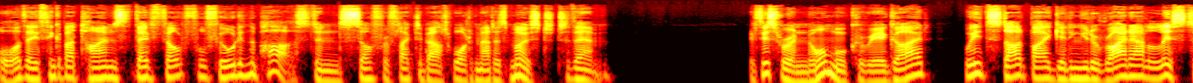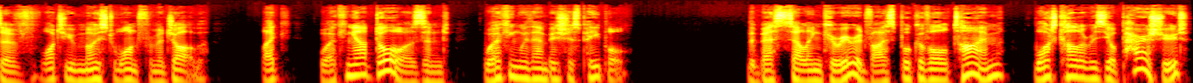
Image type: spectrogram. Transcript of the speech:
Or they think about times they've felt fulfilled in the past and self reflect about what matters most to them. If this were a normal career guide, we'd start by getting you to write out a list of what you most want from a job, like working outdoors and working with ambitious people. The best selling career advice book of all time, What Color is Your Parachute,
